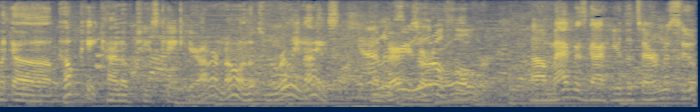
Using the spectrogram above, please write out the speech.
like a cupcake kind of cheesecake here. I don't know. It looks really nice. Yeah, it the looks berries are all over. Now Magna's got here the tiramisu.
